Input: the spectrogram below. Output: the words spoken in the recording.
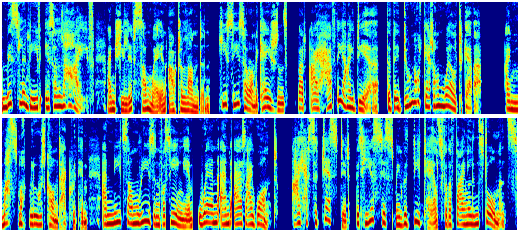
Miss Le Neve is alive, and she lives somewhere in outer London. He sees her on occasions, but I have the idea that they do not get on well together. I must not lose contact with him and need some reason for seeing him when and as I want. I have suggested that he assist me with details for the final installments.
